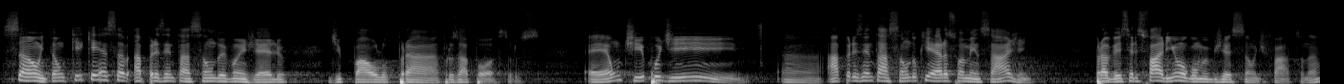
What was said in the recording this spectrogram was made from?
São. Então, o que é essa apresentação do evangelho de Paulo para os apóstolos? É um tipo de uh, apresentação do que era a sua mensagem, para ver se eles fariam alguma objeção de fato, né?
